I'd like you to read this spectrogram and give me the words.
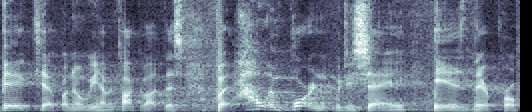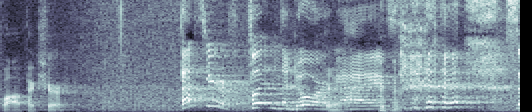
big tip. I know we haven't talked about this, but how important would you say is their profile picture? That's your foot in the door, Yeah. guys. so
